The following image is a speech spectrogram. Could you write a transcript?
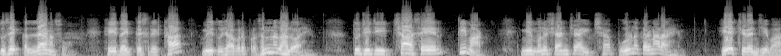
तुझे कल्याण असो. हे दैत्यश्रेष्ठा मी तुझ्यावर प्रसन्न झालो आहे. तुझी जी इच्छा असेल ती माग. मी मनुष्यांच्या इच्छा पूर्ण करणार आहे. हे चिरंजीवा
